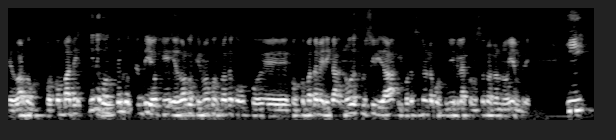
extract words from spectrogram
Eduardo por combate. Tiene, tengo entendido que Eduardo firmó un contrato eh, con, Combate América, no de exclusividad, y por eso tiene la oportunidad de pelear con nosotros en noviembre. Y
